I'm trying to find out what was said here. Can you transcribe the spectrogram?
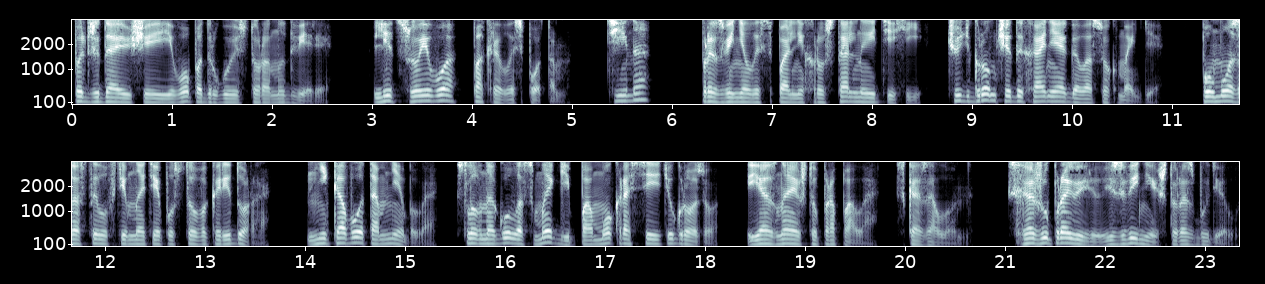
поджидающая его по другую сторону двери. Лицо его покрылось потом. «Тина?» — прозвенел из спальни хрустальный и тихий, чуть громче дыхания голосок Мэгги. Пумо застыл в темноте пустого коридора. Никого там не было, словно голос Мэгги помог рассеять угрозу. «Я знаю, что пропала», — сказал он. «Схожу проверю, извини, что разбудил».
